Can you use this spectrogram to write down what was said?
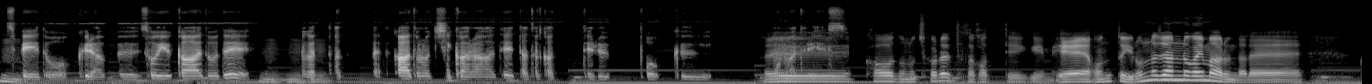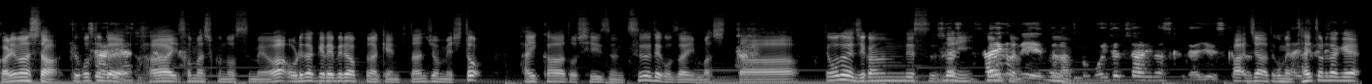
うんスペード、クラブ、そういうカードで、なんかードの力で戦ってる僕、物語ですえー、カードの力で戦っていくゲーム。へえ、ほんといろんなジャンルが今あるんだね。わかりました。ということで、はい、ソマシ君のおすすめは、俺だけレベルアップな剣とダンジョン飯と、ハイカードシーズン2でございました。ということで、時間です。何最後に、えっと、うんなんかもう一つありますけど、大丈夫ですか？あ、じゃあ、ごめん、タイトルだけ、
